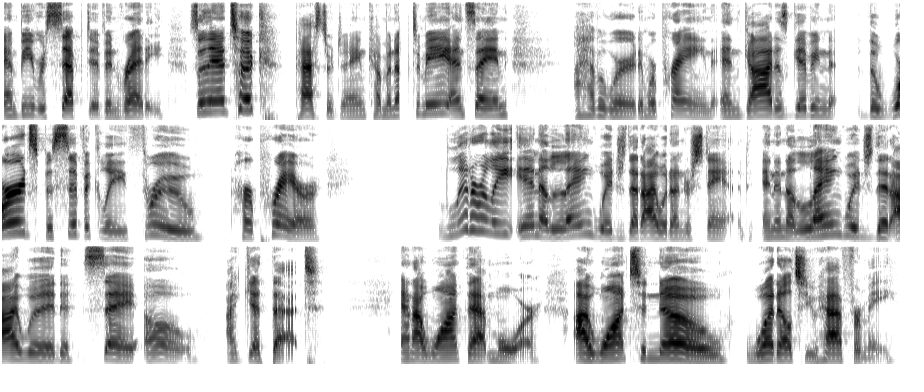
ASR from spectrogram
and be receptive and ready. So then it took Pastor Jane coming up to me and saying, I have a word, and we're praying, and God is giving the word specifically through her prayer, literally in a language that I would understand, and in a language that I would say, Oh, I get that, and I want that more. I want to know what else you have for me.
